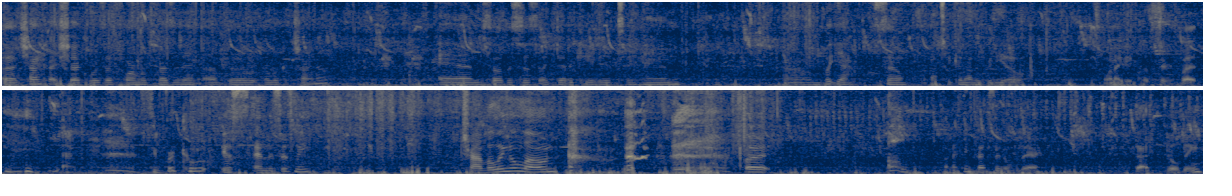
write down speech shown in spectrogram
Uh, Chiang Kai-shek was a former president of the Republic of China and so this is like dedicated to him. Um, but yeah so I'll take another video when I get closer but yeah. Super cool. Yes and this is me. Traveling alone. But oh I think that's it over there. That building.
